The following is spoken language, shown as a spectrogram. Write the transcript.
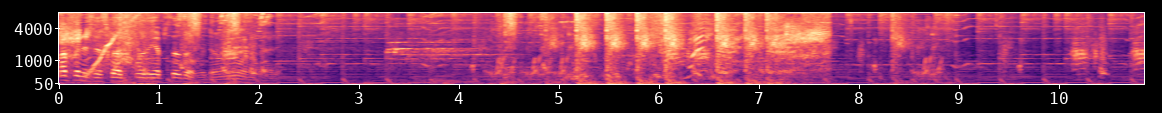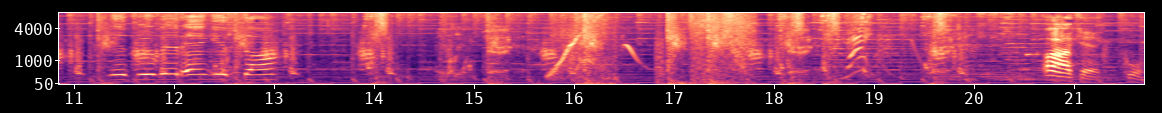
I'll finish this fight before the episode's over. Don't worry about it. Get stupid and get stomped. Oh, ah, okay, cool.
